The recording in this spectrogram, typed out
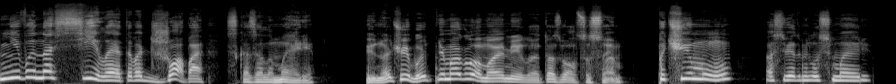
не выносила этого Джоба», — сказала Мэри. «Иначе и быть не могло, моя милая», — отозвался Сэм. «Почему?» — осведомилась Мэри.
